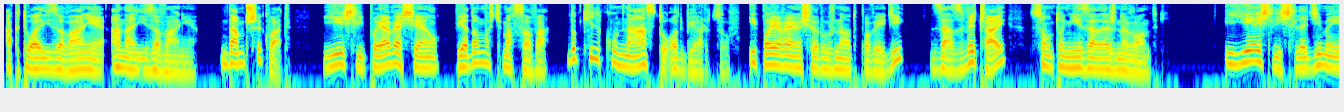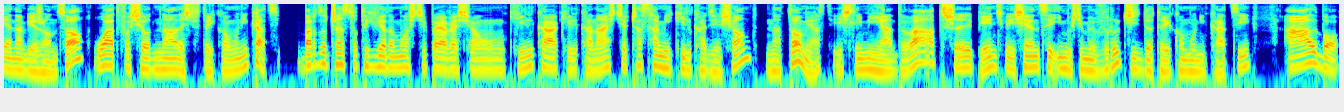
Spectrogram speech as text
aktualizowanie, analizowanie. Dam przykład. Jeśli pojawia się wiadomość masowa do kilkunastu odbiorców i pojawiają się różne odpowiedzi, Zazwyczaj są to niezależne wątki. I jeśli śledzimy je na bieżąco, łatwo się odnaleźć w tej komunikacji. Bardzo często tych wiadomości pojawia się kilka, kilkanaście, czasami kilkadziesiąt. Natomiast jeśli mija 2, 3, 5 miesięcy i musimy wrócić do tej komunikacji, albo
